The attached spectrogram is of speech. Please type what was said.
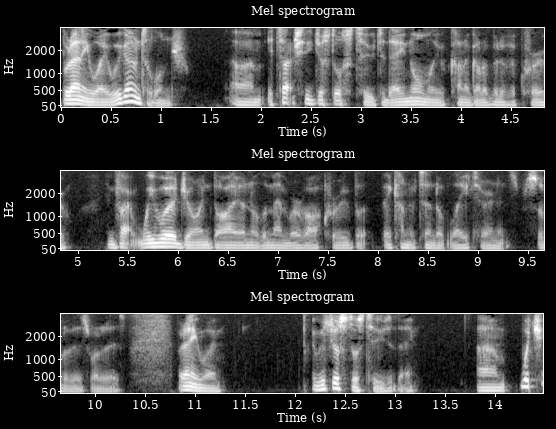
but anyway, we're going to lunch. Um, it's actually just us two today. Normally, we've kind of got a bit of a crew. In fact, we were joined by another member of our crew, but they kind of turned up later, and it sort of is what it is. But anyway, it was just us two today, um, which,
